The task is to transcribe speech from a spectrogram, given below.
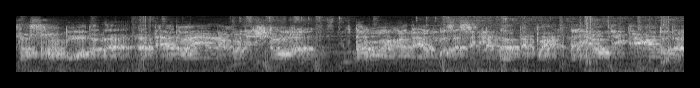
Чисто сработано. Отряд военных уничтожен. Второй отряд мы засекли на АТП. Наемник, двигай туда.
